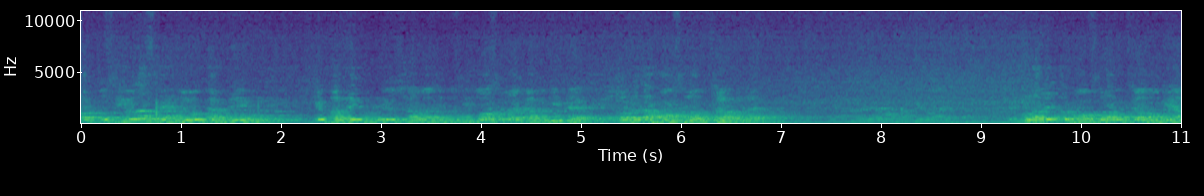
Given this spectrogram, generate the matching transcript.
ਔਰ ਤੁਸੀਂ ਉਹਦਾ ਸਹਿਯੋਗ ਕਰਦੇ ਹੋ ਕਿ ਬੰਦੇ ਮੁੰਡੇ ਨੂੰ ਸ਼ਾਬਾਸ਼ ਤੁਸੀਂ ਬਹੁਤ ਸੋਹਣਾ ਕੰਮ ਕੀਤਾ ਹੈ, ਤਾਂ ਉਹਨਾਂ ਹੌਸਲਾ ਉੱਚਾ ਹੁੰਦਾ ਹੈ। ਉਹਨਾਂ ਦਾ ਜਦੋਂ ਹੌਸਲਾ ਉੱਚਾ ਹੋ ਗਿਆ,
